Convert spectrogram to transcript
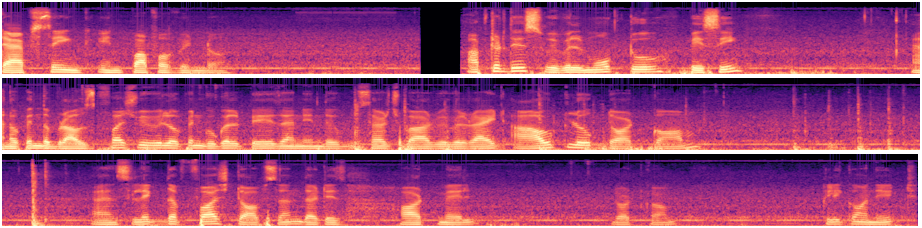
tap sync in pop-up window. After this we will move to PC and open the browser. First we will open Google page and in the search bar we will write outlook.com and select the first option that is hotmail.com click on it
